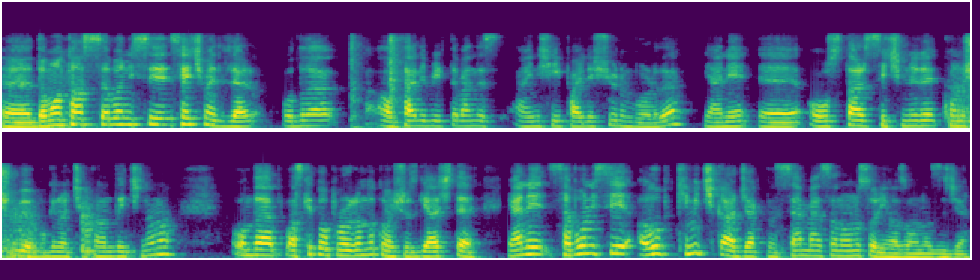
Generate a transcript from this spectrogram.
E, Domantas Sabonis'i seçmediler. O da Altay'la birlikte ben de aynı şeyi paylaşıyorum bu arada. Yani e, All-Star seçimleri konuşuluyor bugün açıklandığı için ama Onda basketbol programında konuşuyoruz gerçi de. Yani Sabonis'i alıp kimi çıkaracaktın sen? Ben sana onu sorayım o zaman hızlıca.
